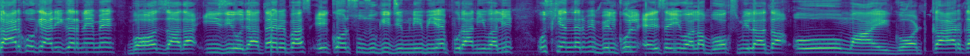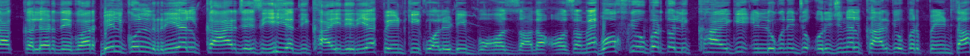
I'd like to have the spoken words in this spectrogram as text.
कार को कैरी करने में बहुत ज़्यादा ईजी हो जाता है। मेरे पास एक और सुजुकी जिमनी भी है, पुरानी वाली। उसके अंदर भी बिल्कुल ऐसे ही वाला बॉक्स मिला था। ओ माई गॉड कार का कलर देखो यार। बिल्कुल रियल कार जैसी ही दिखाई दे रही है। पेंट की क्वालिटी बहुत ज़्यादा औसम है। बॉक्स के ऊपर तो लिखा है कि इन लोगों ने जो ओरिजिनल कार के ऊपर पेंट था,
